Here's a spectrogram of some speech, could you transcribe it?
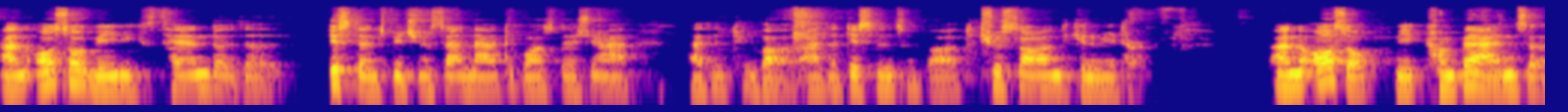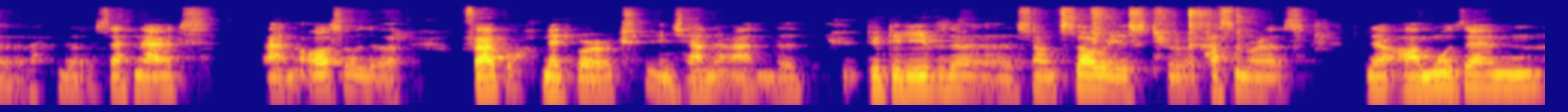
And also we extend the distance between SatNet to ground station at, at, about, at a distance about 2,000 kilometer. And also we combine the, the SatNet and also the fab network in China and to deliver the, some service to the customers. There are more than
